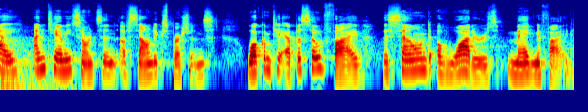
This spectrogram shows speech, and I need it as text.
Hi, I'm Tammy Sorensen of Sound Expressions. Welcome to episode 5 The Sound of Waters Magnified.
